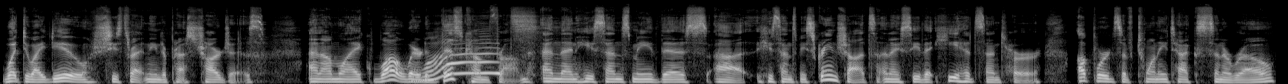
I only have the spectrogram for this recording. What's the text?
what do I do? She's threatening to press charges. And I'm like, whoa, where did this come from? And then he sends me this, uh, he sends me screenshots, and I see that he had sent her upwards of 20 texts in a row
